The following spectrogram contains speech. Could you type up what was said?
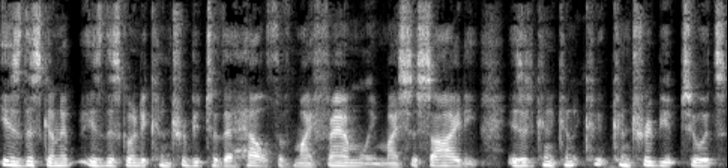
is this going to is this going to contribute to the health of my family, my society? Is it can, can contribute to its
